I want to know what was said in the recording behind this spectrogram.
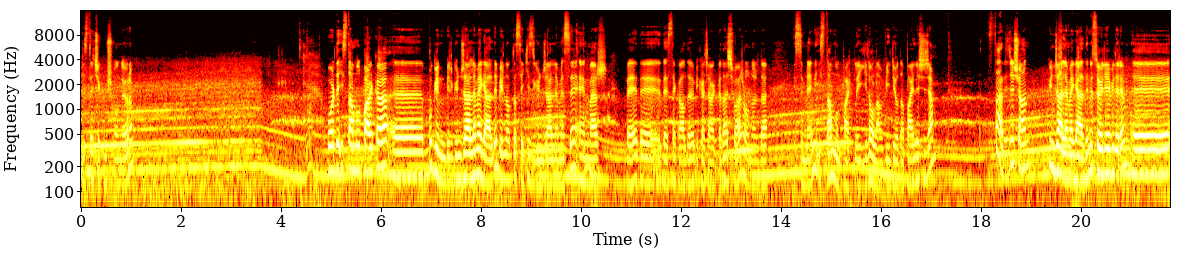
piste çıkmış bulunuyorum. Bu arada İstanbul Park'a e, bugün bir güncelleme geldi. 1.8 güncellemesi. Enver ve de destek aldığı birkaç arkadaş var. Onları da isimlerini İstanbul Park'la ilgili olan videoda paylaşacağım. Sadece şu an güncelleme geldiğini söyleyebilirim. Ee,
